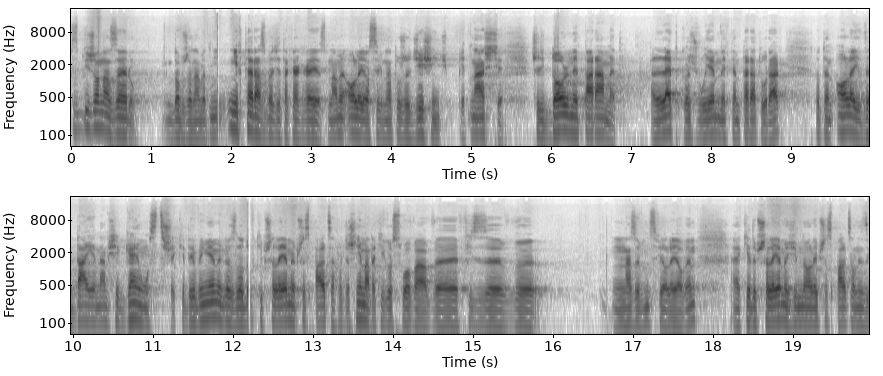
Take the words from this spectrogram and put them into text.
zbliżona zeru. Dobrze, nawet nie, niech teraz będzie tak, jaka jest. Mamy olej o sygnaturze 10, 15, czyli dolny parametr, lepkość w ujemnych temperaturach, to ten olej wydaje nam się gęstszy. Kiedy wyjmiemy go z lodówki, przelejemy przez palce, chociaż nie ma takiego słowa w, fizy, w nazewnictwie olejowym. E, Kiedy przelejemy zimny olej przez palce, on jest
